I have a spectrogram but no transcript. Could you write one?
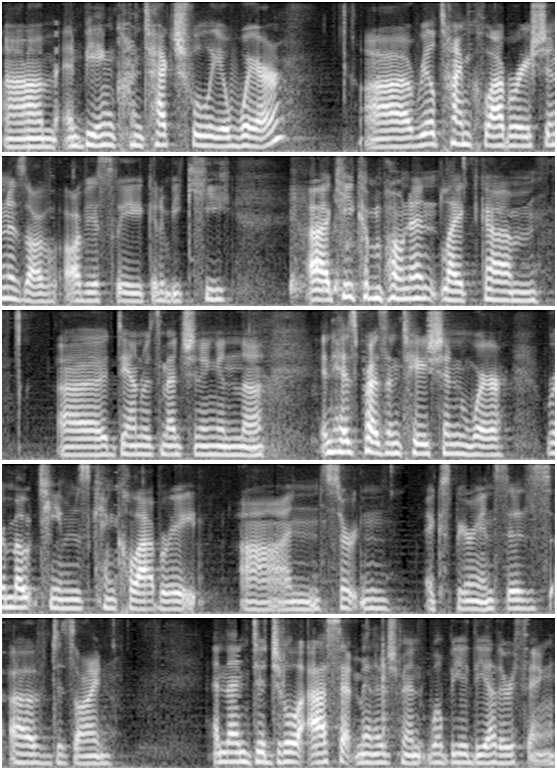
Um, and being contextually aware. Uh, real time collaboration is obviously going to be key a key component, like um, uh, Dan was mentioning in, the, in his presentation, where remote teams can collaborate on certain experiences of design. And then digital asset management will be the other thing.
